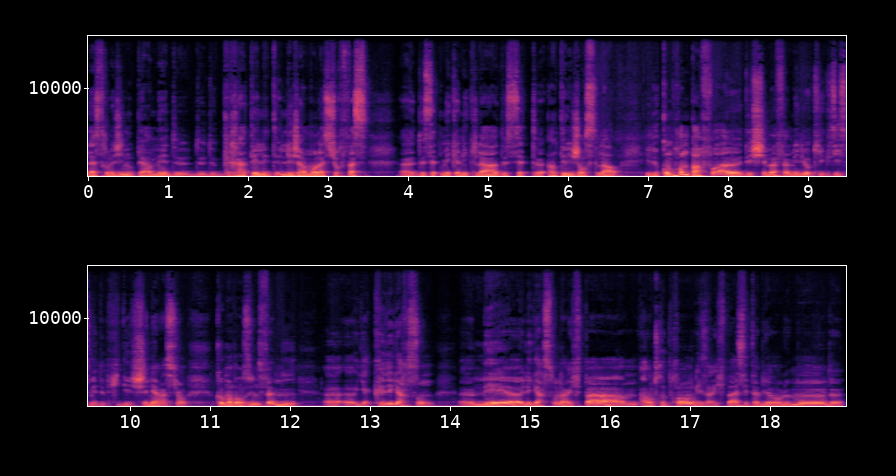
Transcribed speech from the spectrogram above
l'astrologie nous permet de, de, gratter légèrement la surface euh, de cette mécanique-là, de cette euh, intelligence-là, et de comprendre parfois des schémas familiaux qui existent, mais depuis des générations. Comment dans une famille, il n'y a que des garçons, mais les garçons n'arrivent pas à, entreprendre, ils n'arrivent pas à s'établir dans le monde,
